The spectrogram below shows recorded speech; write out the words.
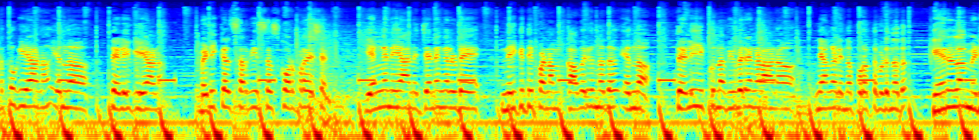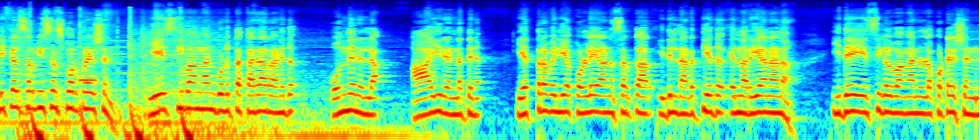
നടത്തുകയാണ് എന്ന് തെളിയുകയാണ്. മെഡിക്കൽ സർവീസസ് കോർപ്പറേഷൻ എങ്ങനെയാണ് ജനങ്ങളുടെ നികുതി പണം കവരുന്നത് എന്ന് തെളിയിക്കുന്ന വിവരങ്ങളാണ് ഞങ്ങൾ ഇന്ന് പുറത്തുവിടുന്നത്. Kerala medical services corporation A C വാങ്ങാൻ കൊടുത്ത കരാറാണിത്. ഒന്നിനല്ല ആയിരെണ്ണത്തിന്. എത്ര വലിയ കൊള്ളയാണ് സർക്കാർ ഇതിൽ നടത്തിയത് എന്നറിയാനാണ് ഇതേ എ സികൾ വാങ്ങാനുള്ള കൊട്ടേഷൻ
